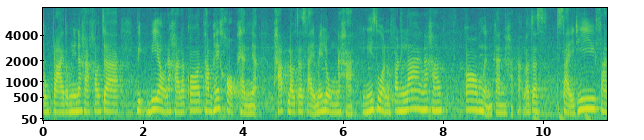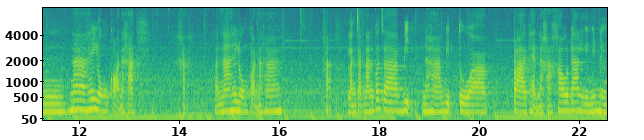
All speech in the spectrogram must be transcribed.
ตรงปลายตรงนี้นะคะเขาจะบิดเบี้ยวนะคะ แล้วก็ทำให้ขอบแผ่นเนี่ยพับเราจะใส่ไม่ลงนะคะ ทีนี้ส่วนฟันล่างนะคะ ก็เหมือนกันค่ะ เราจะใส่ที่ฟันหน้าให้ลงก่อนนะคะค่ะฟันหน้าให้ลงก่อนนะคะค่ะ หลังจากนั้นก็จะบิดนะคะ บิดตัว ปลายแผ่นนะคะ เข้าด้านลิ้นนิดนึง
